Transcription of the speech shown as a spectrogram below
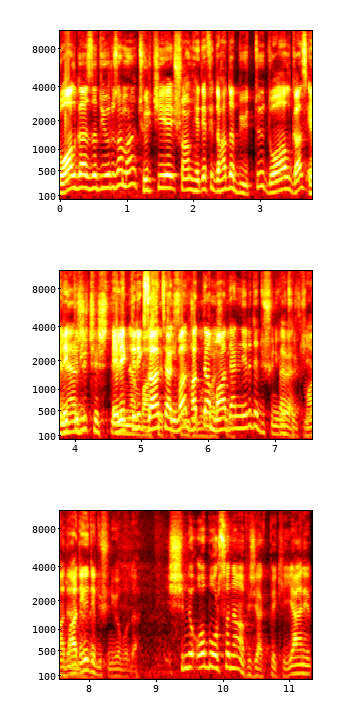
Doğalgazda diyoruz ama Türkiye şu an hedefi daha da büyüttü. Doğalgaz, Enerji elektrik, elektrik zaten var. Hatta madenleri de düşünüyor Evet, Türkiye. madenler Madeni de. düşünüyor burada. Şimdi o borsa ne yapacak peki? Yani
